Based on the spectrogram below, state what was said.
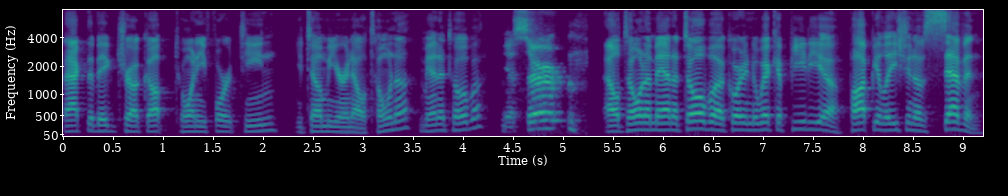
back the big truck up 2014. You tell me you're in Altona, Manitoba? Yes, sir. Altona, Manitoba, according to Wikipedia, population of seven.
